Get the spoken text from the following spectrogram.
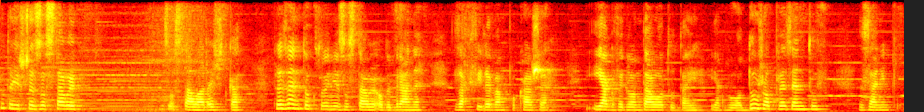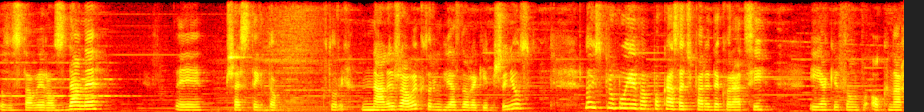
Tutaj jeszcze zostały, została resztka prezentów, które nie zostały odebrane. Za chwilę Wam pokażę, jak wyglądało tutaj, jak było dużo prezentów, zanim zostały rozdane. Yy, przez tych, do których należały, którym gwiazdorek je przyniósł. No i spróbuję Wam pokazać parę dekoracji i jakie są w oknach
